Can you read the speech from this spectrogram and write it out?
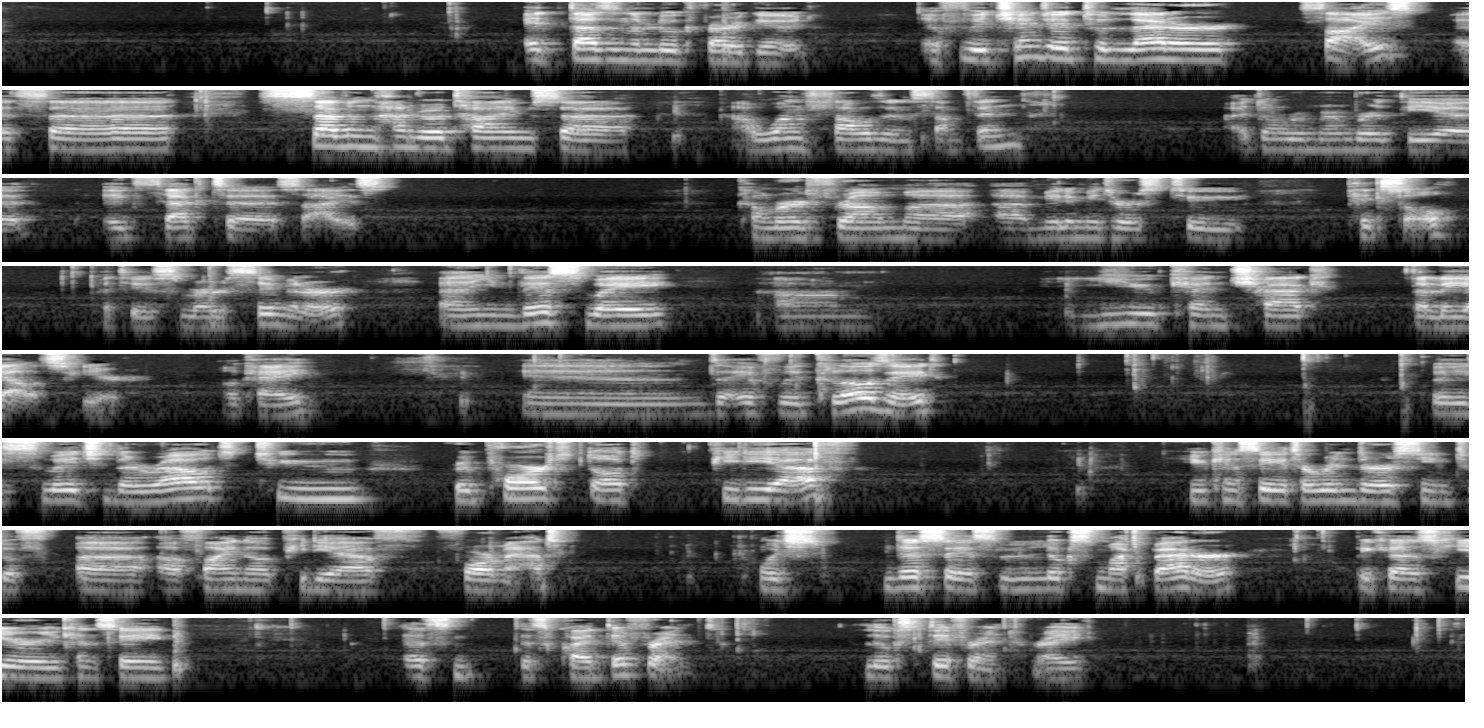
it doesn't look very good. If we change it to letter size, it's uh, 700 times uh, 1000 something. I don't remember the uh, exact uh, size. Convert from uh, uh, millimeters to pixel. It is very similar. And in this way, um, you can check the layouts here. Okay. And if we close it, we switch the route to report.pdf you can see it renders into uh, a final PDF format, which this is looks much better because here you can see it's it's quite different, looks different, right?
